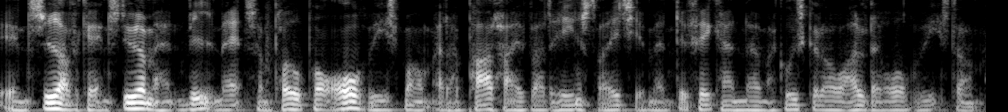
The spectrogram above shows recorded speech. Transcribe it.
en sydafrikansk styrmand, en hvid mand, som prøvede på at overbevise mig om, at apartheid var det eneste rigtige, men det fik han, når man kunne lov aldrig overbevist om.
